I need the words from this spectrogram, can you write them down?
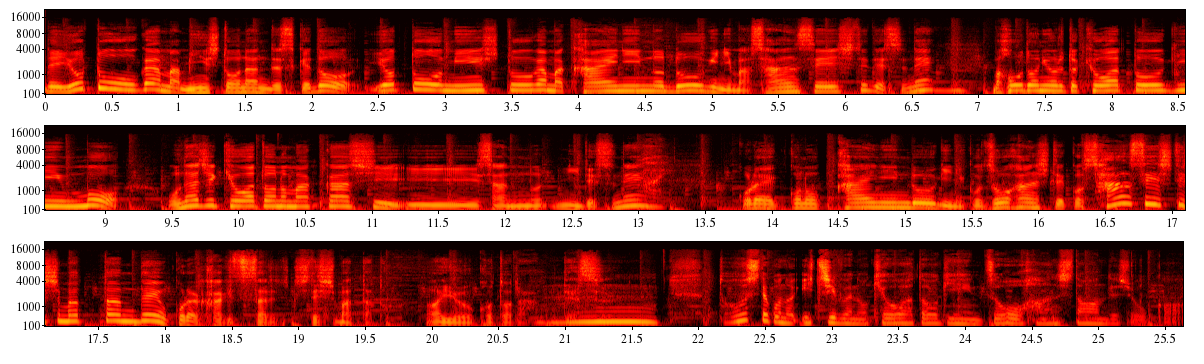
で与党がまあ民主党なんですけど与党民主党がまあ解任の動議にまあ賛成してですね、まあ、報道によると共和党議員も同じ共和党のマッカーシーさんのにですね、はいこれこの解任動議にこう造反してこう賛成してしまったんでこれが可決されしてしまったということなんです。どうしてこの一部の共和党議員造反したんでしょうか？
